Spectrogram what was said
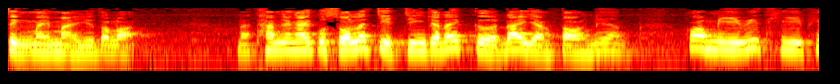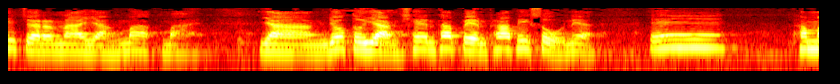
สิ่งใหม่ ๆ อยู่ตลอดนะทำยังไงกุศลจิตจึงจะได้เกิดได้อย่างต่อเนื่อง ก็มีวิธีพิจารณาอย่างมากมาย อย่างยกตัวอย่างเช่น ถ้าเป็นพระภิกษุเนี่ย เอ๊ะทำไม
